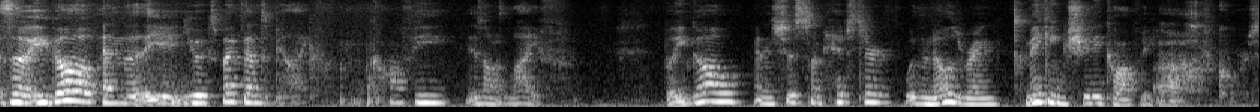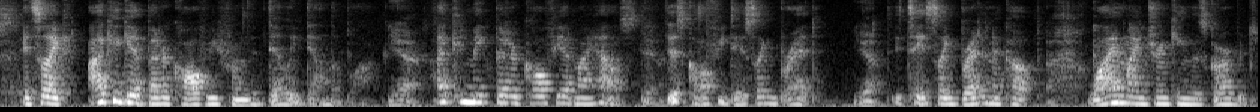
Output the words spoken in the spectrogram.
so you go and the, you, you expect them to be like, coffee is our life, but you go and it's just some hipster with a nose ring making shitty coffee. Oh, of course. It's like I could get better coffee from the deli down the block. Yeah. I can make better coffee at my house. Yeah. This coffee tastes like bread. Yeah. It tastes like bread in a cup. Ugh, Why am I drinking this garbage?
